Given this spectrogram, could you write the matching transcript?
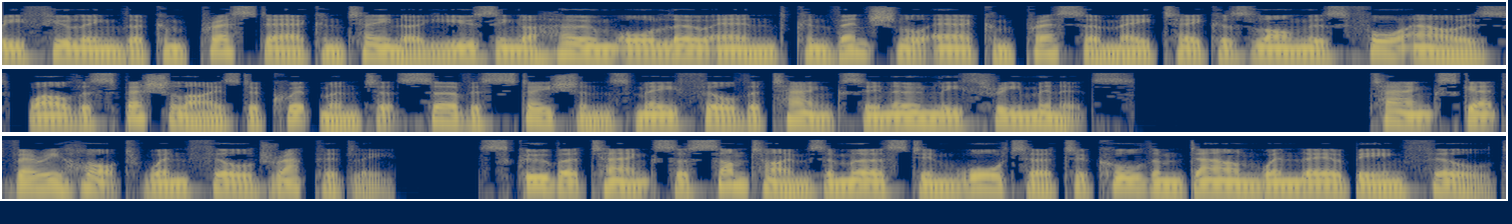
Refueling the compressed air container using a home or low-end conventional air compressor may take as long as 4 hours, while the specialized equipment at service stations may fill the tanks in only 3 minutes. Tanks get very hot when filled rapidly. Scuba tanks are sometimes immersed in water to cool them down when they are being filled.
